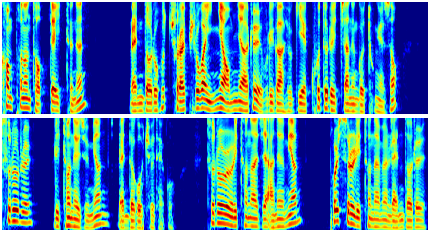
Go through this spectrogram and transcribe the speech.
component update는 렌더를 호출할 필요가 있냐 없냐를 우리가 여기에 코드를 짜는 걸 통해서 true를 리턴해주면 렌더가 호출되고 true를 리턴하지 않으면 false를 리턴하면 렌더를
